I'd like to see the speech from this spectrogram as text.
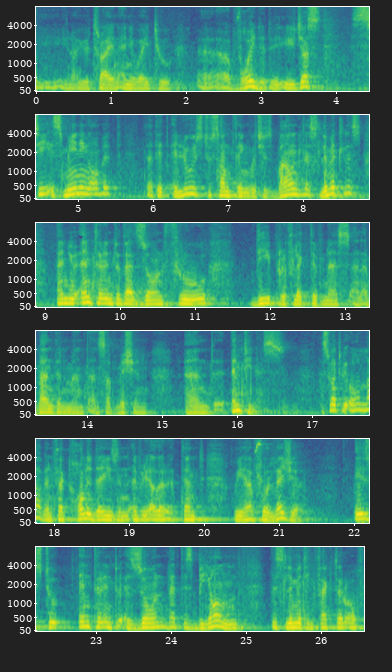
you know, you try in any way to uh, avoid it. You just see its meaning of it, that it alludes to something which is boundless, limitless, and you enter into that zone through deep reflectiveness and abandonment and submission and emptiness. That's what we all love. In fact, holidays and every other attempt we have for leisure is to enter into a zone that is beyond this limiting factor of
